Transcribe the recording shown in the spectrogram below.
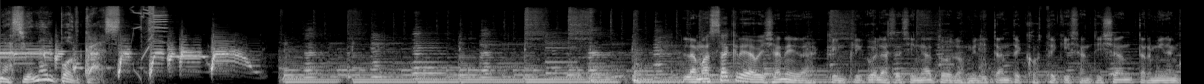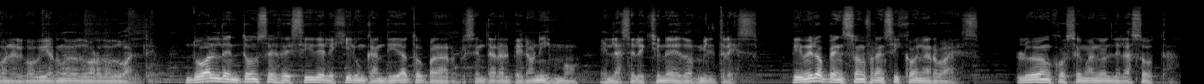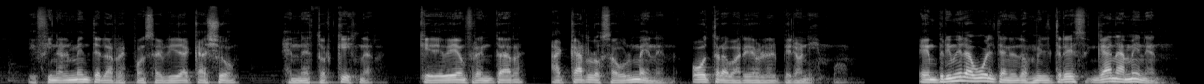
Nacional Podcast. La masacre de Avellaneda, que implicó el asesinato de los militantes Costequi y Santillán, terminan con el gobierno de Eduardo Dualde. Dualde entonces decide elegir un candidato para representar al peronismo en las elecciones de 2003. Primero pensó en Francisco Narváez, luego en José Manuel de la Sota, y finalmente la responsabilidad cayó en Néstor Kirchner, que debía enfrentar a Carlos Saúl Menem, otra variable del peronismo. En primera vuelta en el 2003 gana Menem,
